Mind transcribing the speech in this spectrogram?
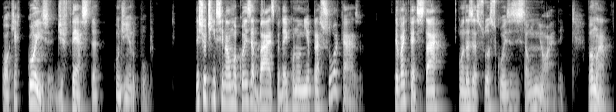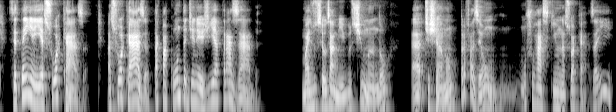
qualquer coisa de festa com dinheiro público. Deixa eu te ensinar uma coisa básica da economia para sua casa. Você vai festar quando as suas coisas estão em ordem. Vamos lá. Você tem aí a sua casa. A sua casa está com a conta de energia atrasada, mas os seus amigos te mandam, uh, te chamam para fazer um, um churrasquinho na sua casa. Aí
